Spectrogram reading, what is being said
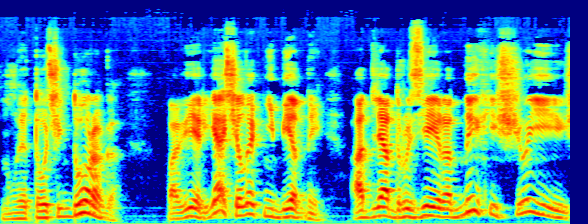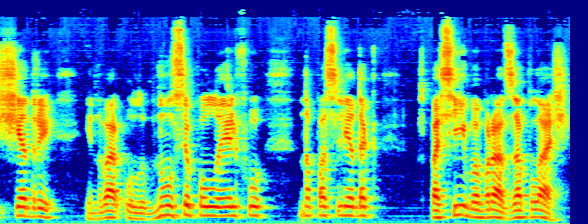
«Ну это очень дорого. Поверь, я человек не бедный, а для друзей и родных еще и щедрый». Январ улыбнулся полуэльфу напоследок. «Спасибо, брат, за плащ.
